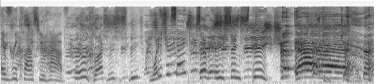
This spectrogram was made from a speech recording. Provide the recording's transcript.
every class you have. Every class needs a speech. What did you say? Sam acing speech. Yeah.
